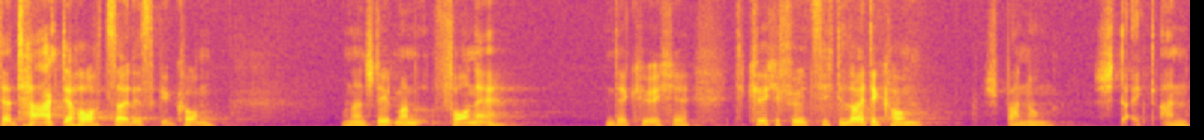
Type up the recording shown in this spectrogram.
Der Tag der Hochzeit ist gekommen. Und dann steht man vorne in der Kirche. Die Kirche füllt sich, die Leute kommen, Spannung steigt an.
